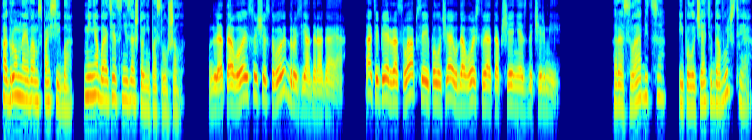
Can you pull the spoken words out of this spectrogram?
Огромное вам спасибо. Меня бы отец ни за что не послушал. Для того и существуют друзья, дорогая. А теперь расслабься и получай удовольствие от общения с дочерьми. Расслабиться и получать удовольствие?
